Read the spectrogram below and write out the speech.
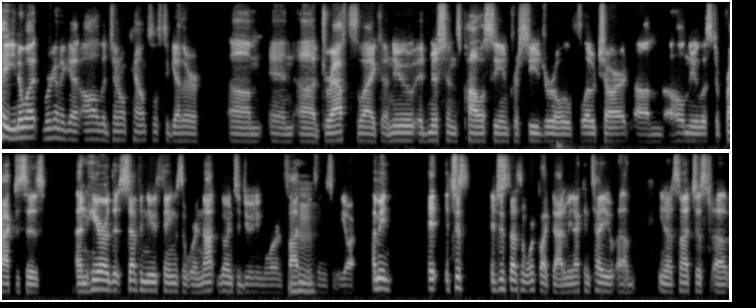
hey, you know what? We're going to get all the general counsels together um, and uh, drafts like a new admissions policy and procedural flow chart, um, a whole new list of practices. And here are the seven new things that we're not going to do anymore and 5 mm-hmm. new things that we are. I mean, it, it just it just doesn't work like that. I mean, I can tell you, um, you know, it's not just uh,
